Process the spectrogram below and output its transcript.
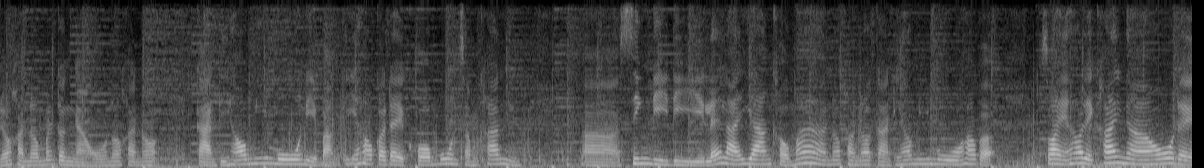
เนาะค่ะเนาะมันก็เหงาเนาะค่ะเนาะการที่เฮามีหมู่นี่บางที่เฮาก็ได้ข้อมูลสำคัญอ่าสิ่งดีๆ หลายๆอย่างเข้ามาเนาะค่ะเนาะการที่เฮามีหมู่เฮาก็ซอยให้เฮาได้คลายเหงาได้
